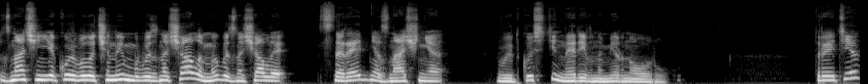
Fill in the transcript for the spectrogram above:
значенні якої величини ми визначали, ми визначали середнє значення швидкості нерівномірного руху. Третє,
